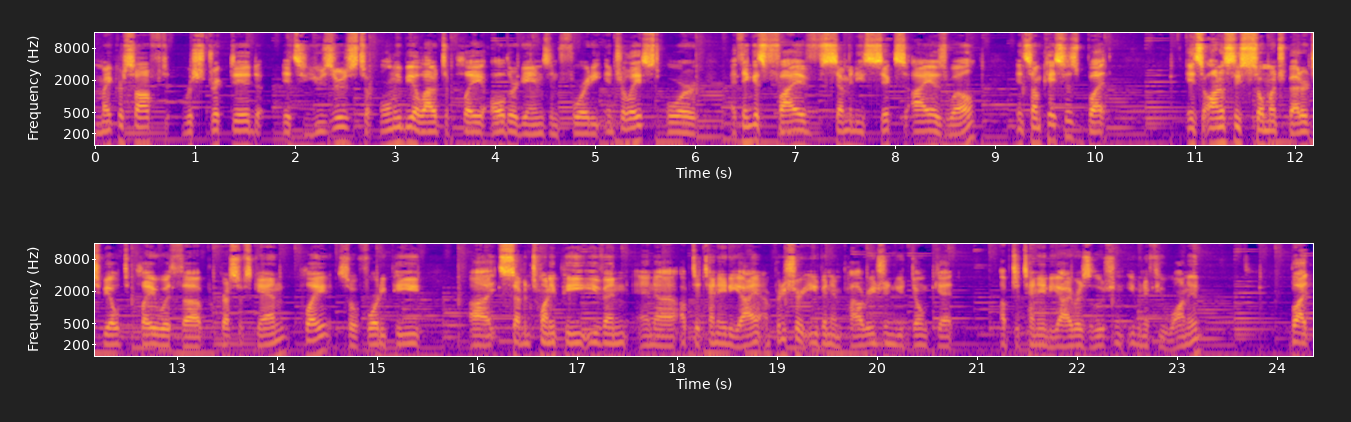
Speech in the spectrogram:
Microsoft restricted its users to only be allowed to play all their games in 480 interlaced, or I think it's 576i as well in some cases, but it's honestly so much better to be able to play with uh, progressive scan play, so 40p, uh, 720p even, and uh, up to 1080i. I'm pretty sure even in PAL region you don't get up to 1080i resolution even if you wanted. But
